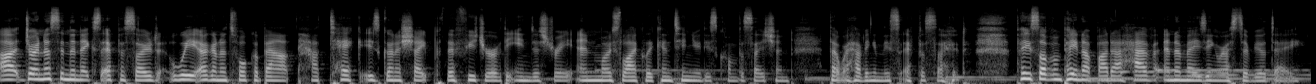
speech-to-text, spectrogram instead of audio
Uh, join us in the next episode. We are going to talk about how tech is going to shape the future of the industry and most likely continue this conversation that we're having in this episode. Peace, love, and peanut butter. Have an amazing rest of your day.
